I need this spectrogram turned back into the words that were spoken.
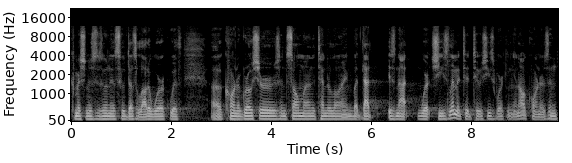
Commissioner Zouzounis who does a lot of work with uh, corner grocers and Soma and the Tenderloin, but that is not where she's limited to. She's working in all corners. And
